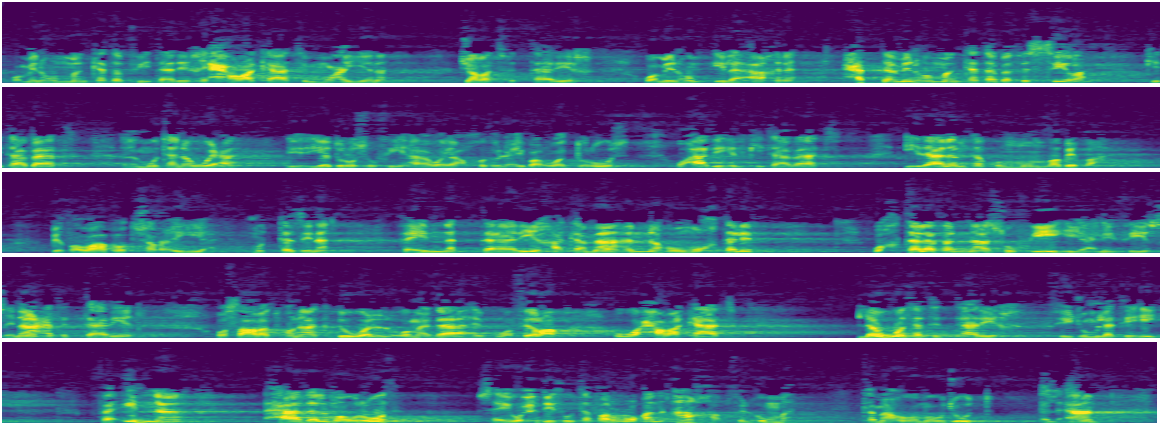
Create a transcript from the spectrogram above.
ومنهم من كتب في تاريخ حركات معينة جرت في التاريخ ومنهم إلى آخره حتى منهم من كتب في السيرة كتابات متنوعة يدرس فيها ويأخذ العبر والدروس وهذه الكتابات إذا لم تكن منضبطة بضوابط شرعية متزنة فإن التاريخ كما أنه مختلف واختلف الناس فيه يعني في صناعة التاريخ وصارت هناك دول ومذاهب وفرق وحركات لوثت التاريخ في جملته فإن هذا الموروث سيحدث تفرقا آخر في الأمة كما هو موجود الآن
